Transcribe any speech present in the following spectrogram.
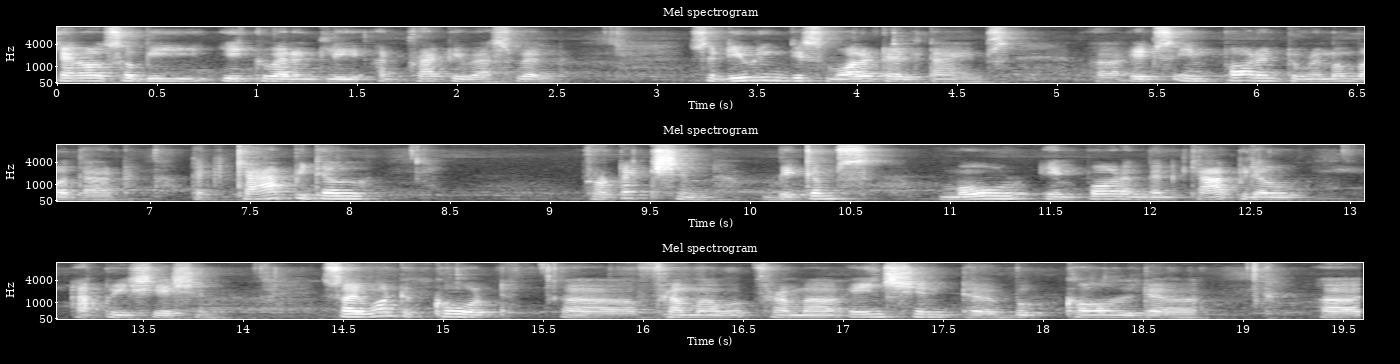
can also be equivalently attractive as well. So during these volatile times, uh, it's important to remember that that capital protection becomes more important than capital appreciation. So I want to quote uh, from a from an ancient uh, book called uh, uh,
